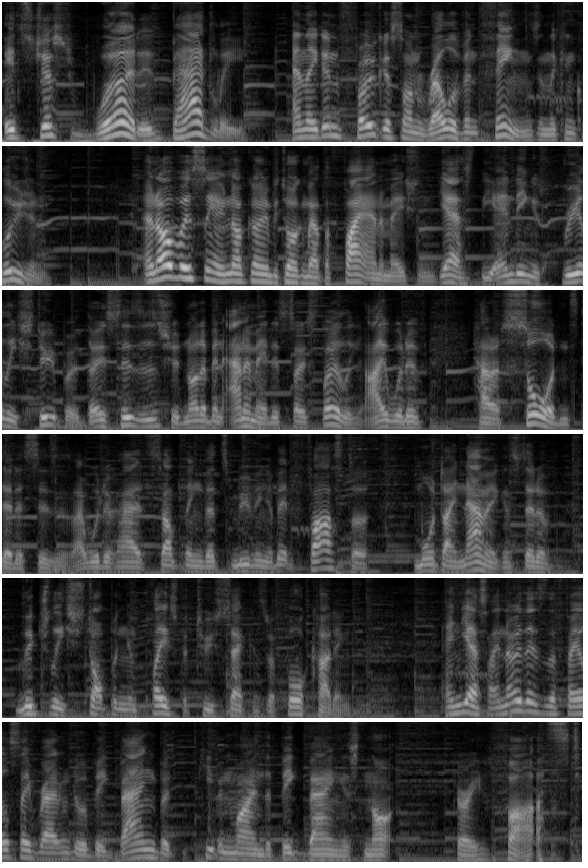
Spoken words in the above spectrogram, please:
it's just worded badly, and they didn't focus on relevant things in the conclusion. And obviously I'm not going to be talking about the fight animation. Yes, the ending is really stupid. Those scissors should not have been animated so slowly. I would have had a sword instead of scissors. I would have had something that's moving a bit faster, more dynamic, instead of literally stopping in place for two seconds before cutting. And yes, I know there's the failsafe routing to a Big Bang, but keep in mind the Big Bang is not very fast.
